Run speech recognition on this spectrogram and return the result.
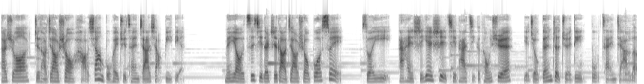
他说指导教授好像不会去参加小闭点，没有自己的指导教授拨穗，所以他和实验室其他几个同学也就跟着决定不参加了。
